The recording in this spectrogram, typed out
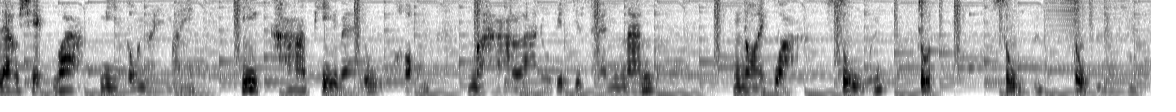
แล้วเช็คว่ามีตรงไหนไหม ที่ค่า p value ของมหาลาโดบิด distance นั้น น้อยกว่า 0.001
